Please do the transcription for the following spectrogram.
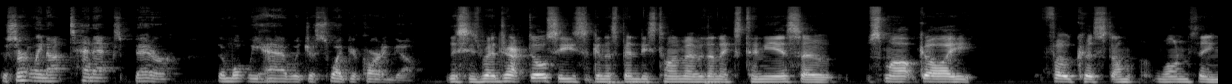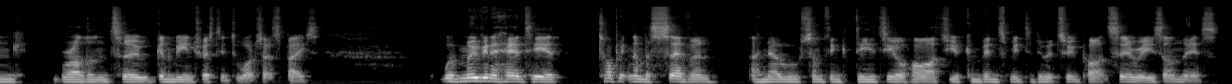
they're certainly not 10x better than what we have with just swipe your card and go. This is where Jack Dorsey's going to spend his time over the next 10 years. So smart guy, focused on one thing rather than two. Going to be interesting to watch that space. We're moving ahead here. Topic number seven. I know something dear to your heart. You convinced me to do a two part series on this.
